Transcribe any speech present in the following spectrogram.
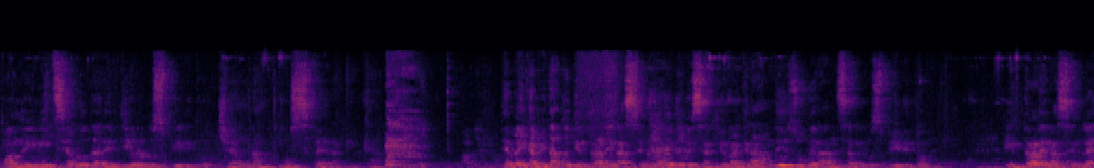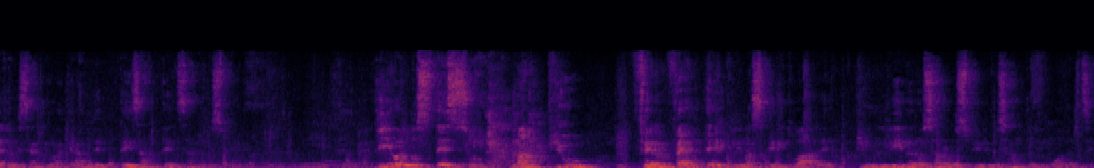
Quando inizi a lodare Dio nello Spirito c'è un'atmosfera che cambia. Ti è mai capitato di entrare in assemblee dove senti una grande esuberanza nello spirito? Entrare in assemblee dove senti una grande pesantezza nello spirito. Dio è lo stesso, ma più fervente è il clima spirituale, più libero sarà lo Spirito Santo di muoversi.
